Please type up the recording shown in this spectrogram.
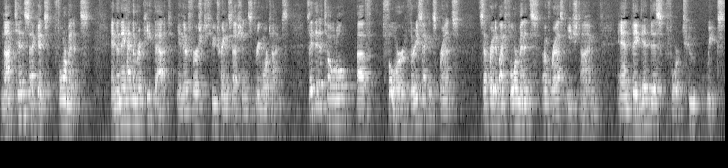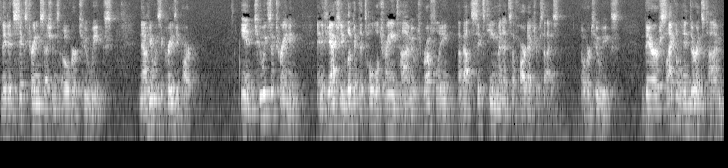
Not 10 seconds, four minutes. And then they had them repeat that in their first two training sessions three more times. So they did a total of four 30 second sprints, separated by four minutes of rest each time. And they did this for two weeks. They did six training sessions over two weeks. Now, here was the crazy part. In two weeks of training, and if you actually look at the total training time, it was roughly about 16 minutes of hard exercise over two weeks. Their cycle endurance time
